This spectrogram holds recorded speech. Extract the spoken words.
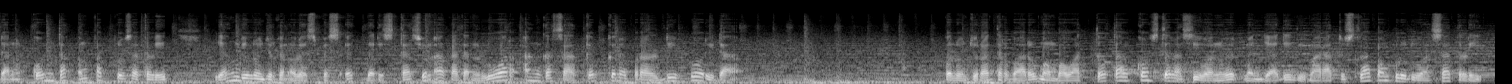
dan kontak 40 satelit yang diluncurkan oleh SpaceX dari Stasiun Angkatan Luar Angkasa Cape Canaveral di Florida. Peluncuran terbaru membawa total konstelasi OneWeb menjadi 582 satelit.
